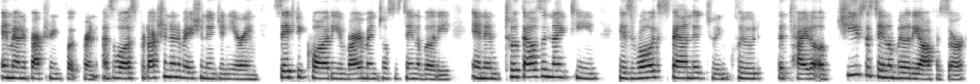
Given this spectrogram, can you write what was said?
and manufacturing footprint, as well as production innovation engineering, safety, quality, environmental sustainability. And in 2019, his role expanded to include the title of Chief Sustainability Officer,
